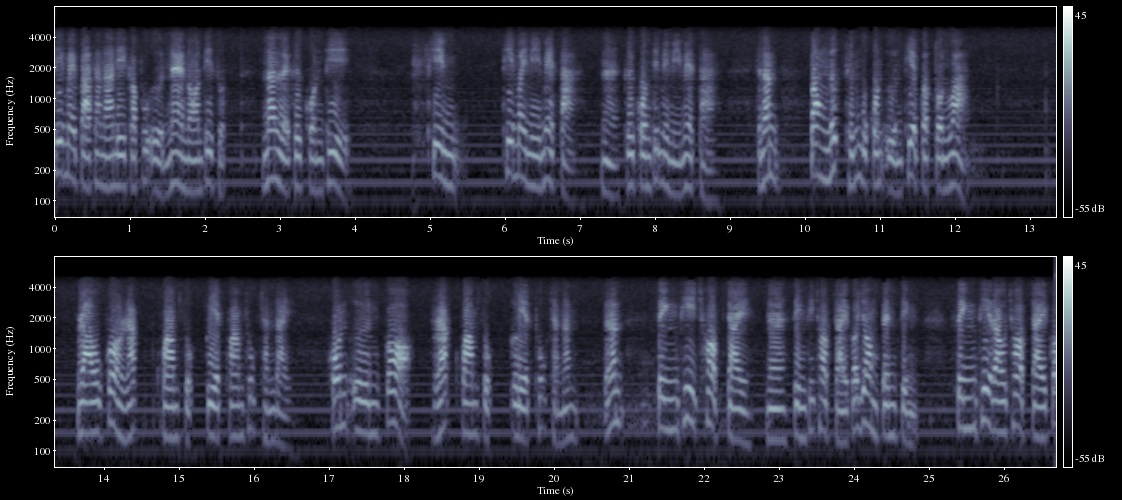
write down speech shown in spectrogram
ที่ไม่ปรารถนาดีกับผู้อื่นแน่นอนที่สุด นั่นแหละคือคนที่ที่ที่ไม่มีเมตตานะคือคนที่ไม่มีเมตตา ฉะนั้นต้องนึกถึงบุคคลอื่นเทียบกับตนว่า เราก็รัก ความสุข เกลียดความทุกข์ชั้นใด คนอื่นก็รักความสุขเกลียดทุกข์ชั้นนั้นดังนั้นสิ่งที่ชอบใจนะสิ่งที่ชอบใจก็ย่อมเป็นสิ่ง สิ่งที่เราชอบใจก็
